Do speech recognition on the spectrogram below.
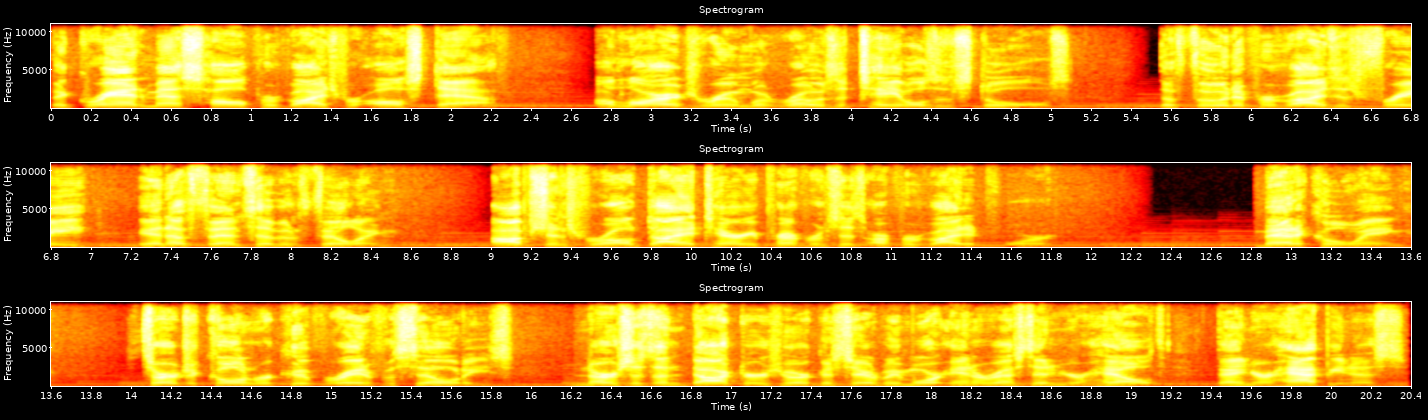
The Grand Mess Hall provides for all staff, a large room with rows of tables and stools. The food it provides is free, inoffensive, and filling. Options for all dietary preferences are provided for. Medical Wing Surgical and recuperative facilities. Nurses and doctors who are considerably more interested in your health than your happiness.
